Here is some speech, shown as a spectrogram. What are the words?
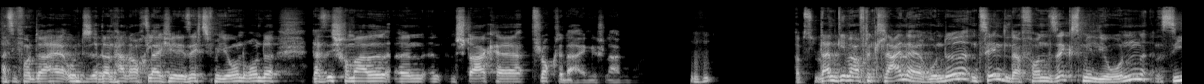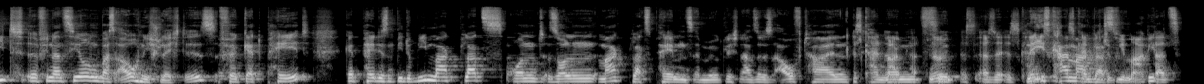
also von daher, und dann hat auch gleich wieder die 60 Millionen Runde. Das ist schon mal ein, ein starker Pflock, der da eingeschlagen wurde. Mhm. Absolut. Dann gehen wir auf eine kleinere Runde. Ein Zehntel davon, sechs Millionen, sieht äh, Finanzierung, was auch nicht schlecht ist, für GetPaid. GetPaid ist ein B2B-Marktplatz und sollen Marktplatz-Payments ermöglichen, also das Aufteilen. Ist kein Marktplatz, ähm, für, ne? Ist, also ist kein, nee, ist kein ist Marktplatz. B2B-Marktplatz.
